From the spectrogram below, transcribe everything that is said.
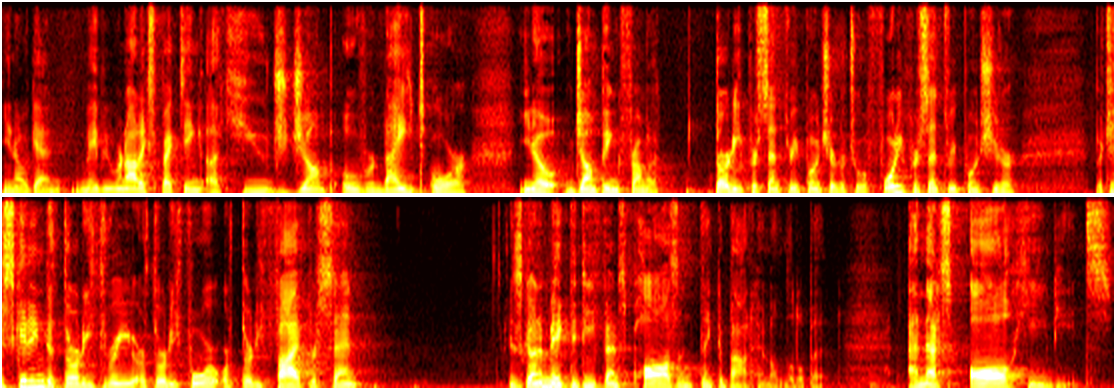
you know, again, maybe we're not expecting a huge jump overnight or, you know, jumping from a 30% three point shooter to a 40% three point shooter, but just getting to 33 or 34 or 35% is going to make the defense pause and think about him a little bit. And that's all he needs.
